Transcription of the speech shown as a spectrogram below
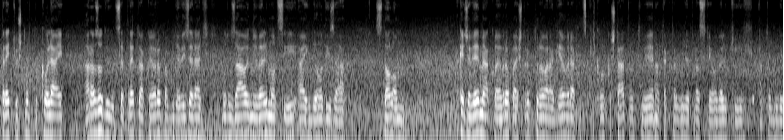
tretiu, štvrtú koľaj, a rozhodujúce preto, ako Európa bude vyzerať, budú záujmy veľmoci a ich dohody za stolom. A keďže vieme, ako Európa je štrukturovaná geograficky, koľko štátov tu je, no tak to bude proste o veľkých a to bude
